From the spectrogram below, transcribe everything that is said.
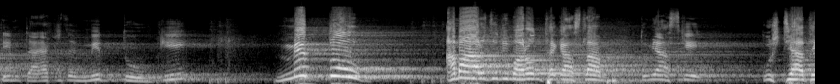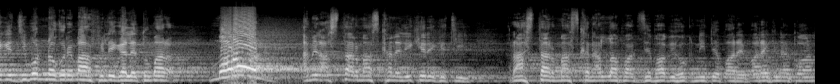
তিনটা হচ্ছে মৃত্যু কি? মৃত্যু! আমার যদি মরণ থেকে আসলাম, তুমি আজকে কুষ্টিয়া থেকে জীবননগরে মাহফিলে গেলে তোমার মরণ আমি রাস্তার মাঝখানে লিখে রেখেছি। রাস্তার মাঝখানে আল্লাহ পাক যেভাবে হোক নিতে পারে পারে কিনা কন?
